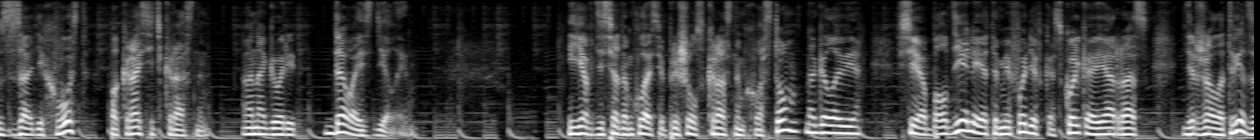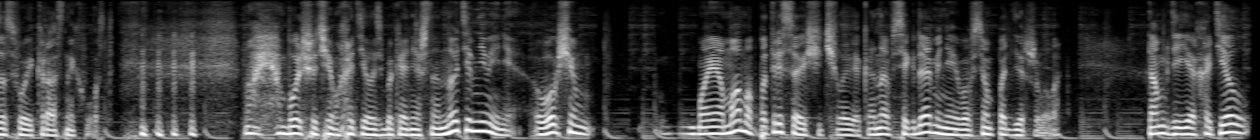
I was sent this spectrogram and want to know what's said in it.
сзади хвост покрасить красным. Она говорит, давай сделаем. И я в 10 классе пришел с красным хвостом на голове. Все обалдели, это Мефодьевка. Сколько я раз держал ответ за свой красный хвост. Ой, больше, чем хотелось бы, конечно. Но тем не менее. В общем, моя мама потрясающий человек. Она всегда меня и во всем поддерживала. Там, где я хотел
